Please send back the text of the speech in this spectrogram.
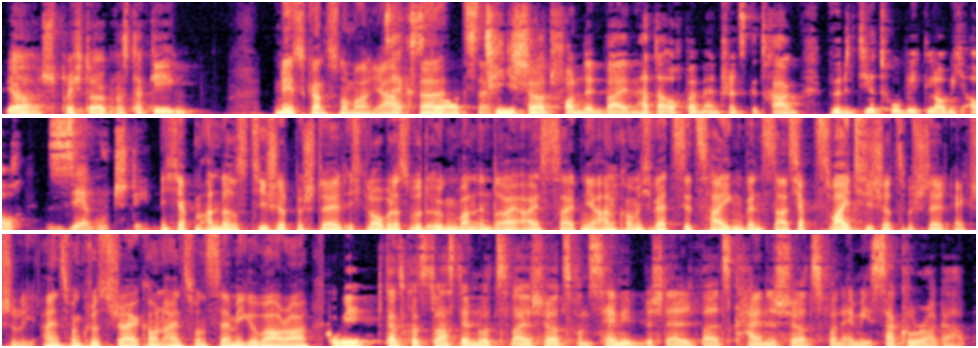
Ja, spricht da irgendwas dagegen? Nee, ist ganz normal. Ja, Sex äh, Lords Sam- T-Shirt von den beiden hat er auch beim Entrance getragen. Würde dir, Tobi, glaube ich, auch sehr gut stehen. Ich habe ein anderes T-Shirt bestellt. Ich glaube, das wird irgendwann in drei Eiszeiten hier ankommen. Ich werde es dir zeigen, wenn es da ist. Ich habe zwei T-Shirts bestellt, actually. Eins von Chris Jericho und eins von Sammy Guevara. Tobi, ganz kurz, du hast ja nur zwei Shirts von Sammy bestellt, weil es keine Shirts von Emi Sakura gab.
